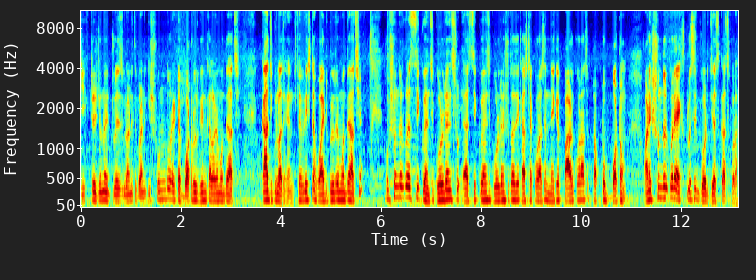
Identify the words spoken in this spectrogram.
গিফটের জন্য এই ড্রেসগুলো নিতে পারেন। কি সুন্দর একটা বটল গ্রিন কালারের মধ্যে আছে। কাজগুলো দেখেন ফেব্রিক্সটা হোয়াইট গোল্ডের মধ্যে আছে। খুব সুন্দর করে সিকোয়েন্স গোল্ডেন সিকোয়েন্স গোল্ডেন সুতা যে কাজটা করা আছে। নেকে পার করা আছে টপ টু বটম অনেক সুন্দর করে এক্সক্লুসিভ গর্জিয়াস কাজ করা।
